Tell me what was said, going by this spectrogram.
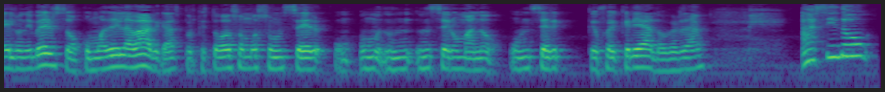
el universo como Adela Vargas, porque todos somos un ser, un ser humano, un ser que fue creado, ¿verdad? Ha sido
